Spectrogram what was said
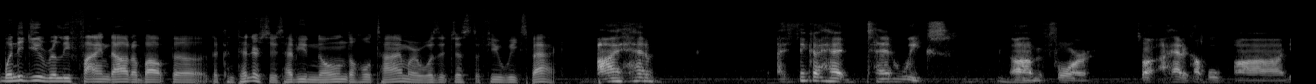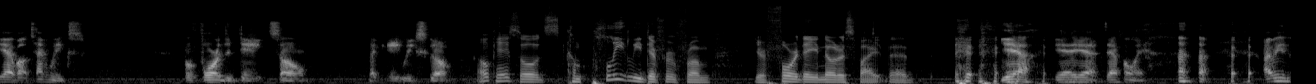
when did you really find out about the the contender series? Have you known the whole time, or was it just a few weeks back? I had, I think I had ten weeks uh, before, so I had a couple, uh, yeah, about ten weeks before the date. So like eight weeks ago. Okay, so it's completely different from your four day notice fight then. yeah, yeah, yeah, definitely. I mean,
